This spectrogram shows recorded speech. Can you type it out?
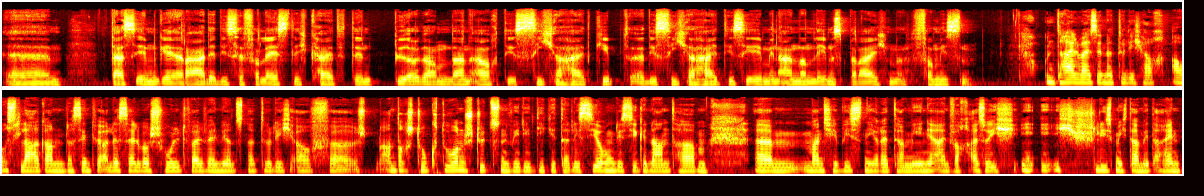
äh, dass eben gerade diese Verlässlichkeit den Bürgern dann auch die Sicherheit gibt, äh, die Sicherheit, die sie eben in anderen Lebensbereichen vermissen. Und teilweise natürlich auch auslagern. Da sind wir alle selber schuld, weil wenn wir uns natürlich auf äh, andere Strukturen stützen, wie die Digitalisierung, die Sie genannt haben, ähm, manche wissen ihre Termine einfach, also ich, ich, ich schließe mich damit ein,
